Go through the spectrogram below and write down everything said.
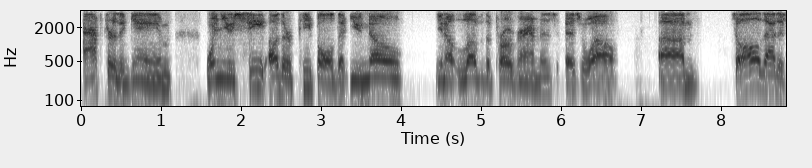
after the game when you see other people that you know you know love the program as as well. Um, so all of that is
